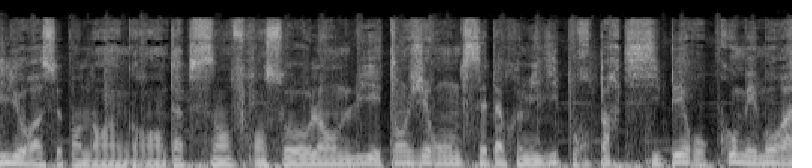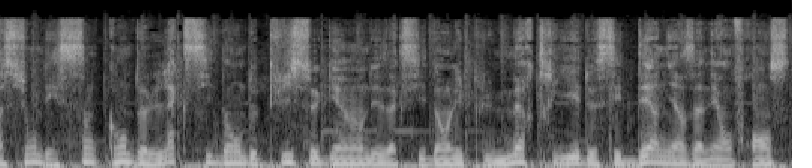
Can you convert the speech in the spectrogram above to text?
Il y aura cependant un grand absent. François Hollande, lui, est en Gironde cet après-midi pour participer aux commémorations des 5 ans de l'accident de Puisseguin, des accidents les plus meurtriers de ces dernières années en France.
